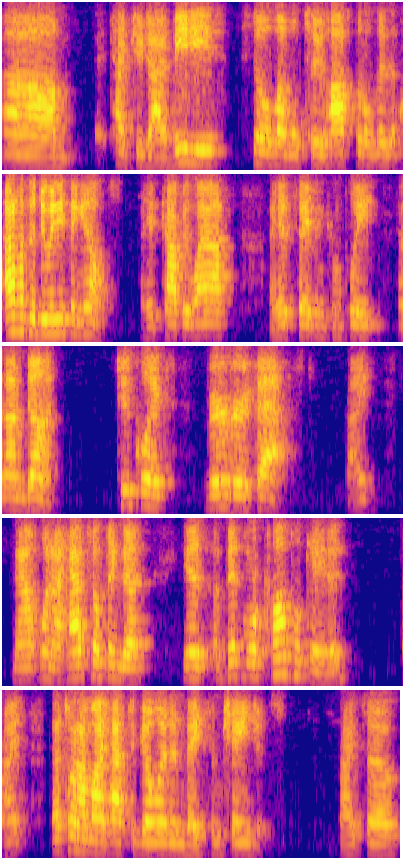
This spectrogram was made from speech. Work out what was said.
um, type 2 diabetes, still level 2 hospital visit. I don't have to do anything else. I hit copy last, I hit save and complete, and I'm done. Two clicks, very, very fast. Right? Now, when I have something that is a bit more complicated, right, that's when I might have to go in and make some changes, right? So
